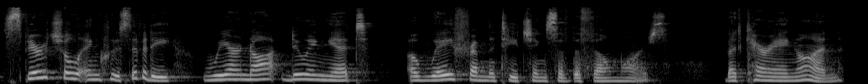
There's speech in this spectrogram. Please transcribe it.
spiritual inclusivity, we are not doing it away from the teachings of the Fillmores but carrying on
